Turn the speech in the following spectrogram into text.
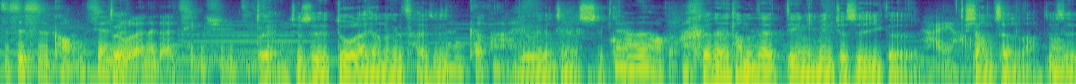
只是失控，陷入了那个情绪。对，就是对我来讲，那个才是很可怕，有一点真的失控，对啊，真的好可怕。对，但是他们在电影里面就是一个象征啦，就是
